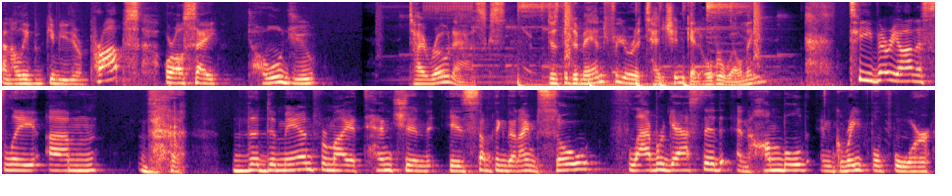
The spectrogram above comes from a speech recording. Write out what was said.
and I'll either give you your props or I'll say, told you. Tyrone asks Does the demand for your attention get overwhelming? T, very honestly, um, the, the demand for my attention is something that I'm so flabbergasted and humbled and grateful for.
